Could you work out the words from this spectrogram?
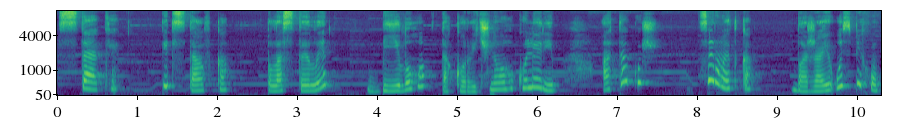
стеки, підставка, пластилин білого та коричневого кольорів, а також серветка. Бажаю успіху!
